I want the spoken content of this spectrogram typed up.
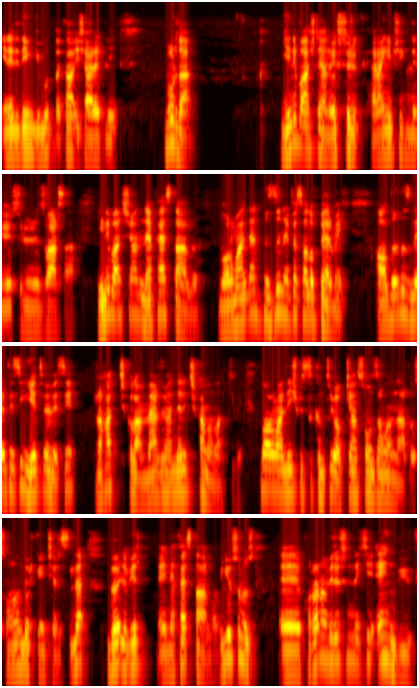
yine dediğim gibi mutlaka işaretleyin. Burada yeni başlayan öksürük, herhangi bir şekilde bir öksürüğünüz varsa, yeni başlayan nefes darlığı, normalden hızlı nefes alıp vermek, aldığınız nefesin yetmemesi, rahat çıkılan merdivenleri çıkamamak gibi. Normalde hiçbir sıkıntı yokken son zamanlarda, son 14 gün içerisinde böyle bir e, nefes darlığı. Biliyorsunuz e, koronavirüsündeki en büyük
